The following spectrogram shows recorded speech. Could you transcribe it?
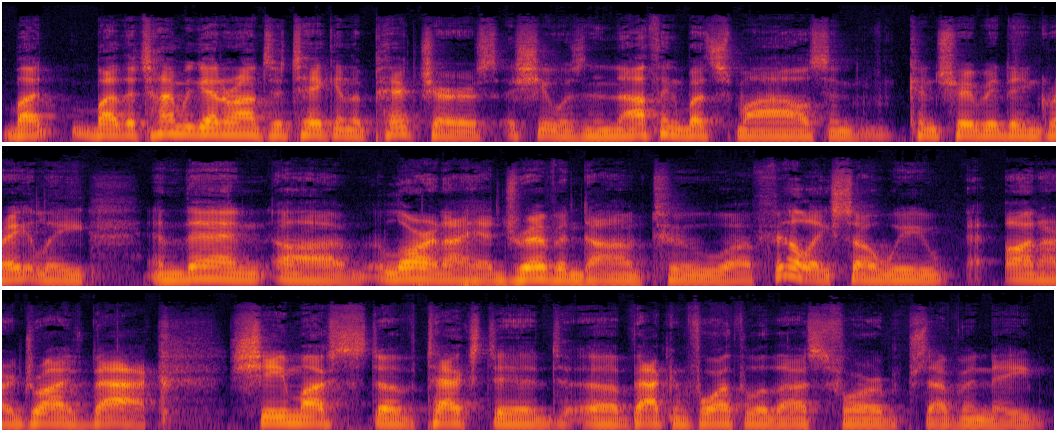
but by the time we got around to taking the pictures, she was nothing but smiles and contributing greatly. And then uh, Laura and I had driven down to uh, Philly, so we on our drive back, she must have texted uh, back and forth with us for seven, eight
